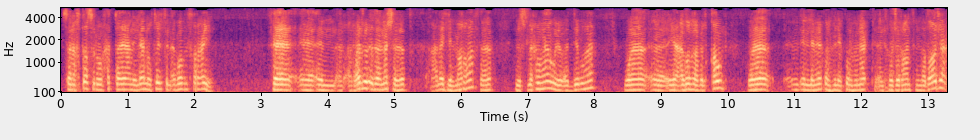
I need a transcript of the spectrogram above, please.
سنختصره حتى يعني لا نطيل في الأبواب الفرعية. فالرجل إذا نشهد عليه المرأة فيصلحها ويؤدبها ويعظها بالقول وإن لم يكن فليكون هناك الهجران في المضاجع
